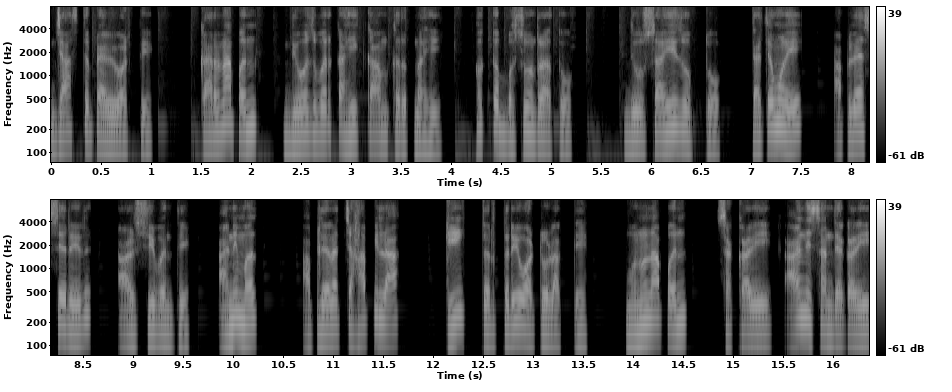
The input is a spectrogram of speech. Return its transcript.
जास्त प्यावी वाटते. कारण आपण दिवसभर काही काम करत नाही फक्त बसून राहतो दिवसाही झोपतो. त्याच्यामुळे आपल्या शरीर आळशी बनते आणि मग आपल्याला चहा पिला की तरतरी वाटू लागते. म्हणून आपण सकाळी आणि संध्याकाळी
